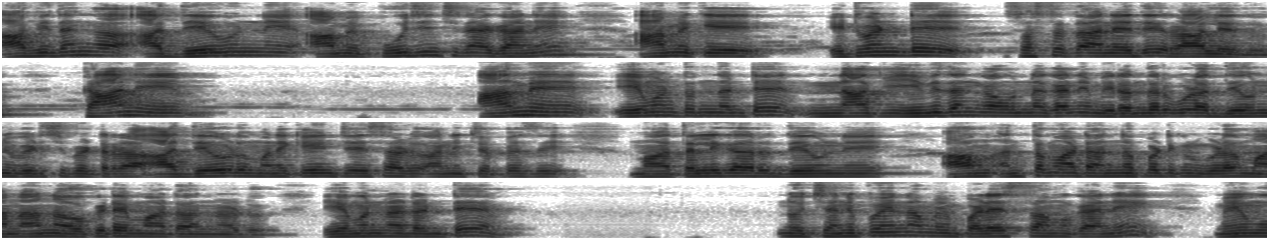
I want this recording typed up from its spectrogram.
ఆ విధంగా ఆ దేవుణ్ణి ఆమె పూజించినా కానీ ఆమెకి ఎటువంటి స్వస్థత అనేది రాలేదు. కానీ ఆమె ఏమంటుందంటే నాకు ఏ విధంగా ఉన్నా కానీ మీరందరూ కూడా దేవుణ్ణి విడిచిపెట్టరా? ఆ దేవుడు మనకేం చేశాడు? అని చెప్పేసి మా తల్లిగారు దేవుణ్ణి ఆ అంత మాట అన్నప్పటికీ కూడా మా నాన్న ఒకటే మాట అన్నాడు. ఏమన్నాడంటే నువ్వు చనిపోయినా మేము పడేస్తాము కానీ మేము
